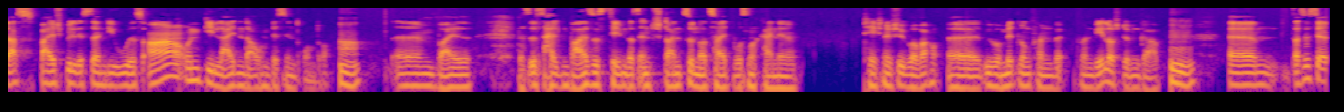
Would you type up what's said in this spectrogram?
das Beispiel ist dann die USA und die leiden da auch ein bisschen drunter. Ah. Ähm, weil das ist halt ein Wahlsystem, das entstand zu einer Zeit, wo es noch keine technische Überwachung, äh, Übermittlung von, von Wählerstimmen gab. Mhm. Ähm, das ist ja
